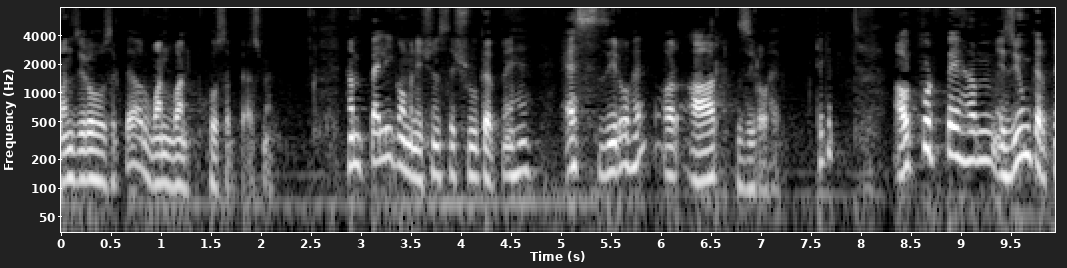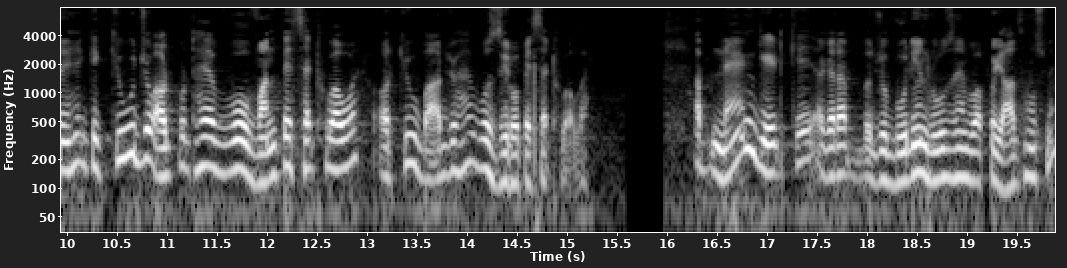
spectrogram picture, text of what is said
ون زیرو ہو سکتا ہے اور ون ون ہو سکتا ہے اس میں ہم پہلی کمبنیشن سے شروع کرتے ہیں ایس زیرو ہے اور آر زیرو ہے ٹھیک ہے آؤٹ پٹ پہ ہم ایزیوم کرتے ہیں کہ کیو جو آؤٹ پٹ ہے وہ ون پہ سیٹ ہوا ہوا ہے اور کیو بار جو ہے وہ زیرو پہ سیٹ ہوا ہوا ہے اب نین گیٹ کے اگر آپ جو بولین رولز ہیں وہ آپ کو یاد ہوں اس میں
